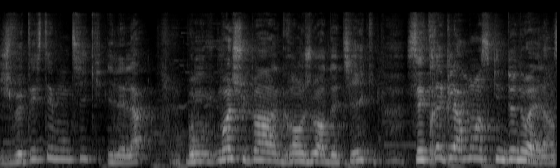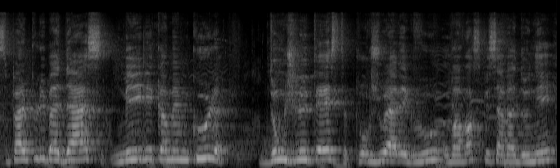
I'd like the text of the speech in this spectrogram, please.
Je veux tester mon tic, il est là. Bon, moi, je suis pas un grand joueur de tic. C'est très clairement un skin de Noël. Hein. C'est pas le plus badass, mais il est quand même cool. Donc je le teste pour jouer avec vous, on va voir ce que ça va donner.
